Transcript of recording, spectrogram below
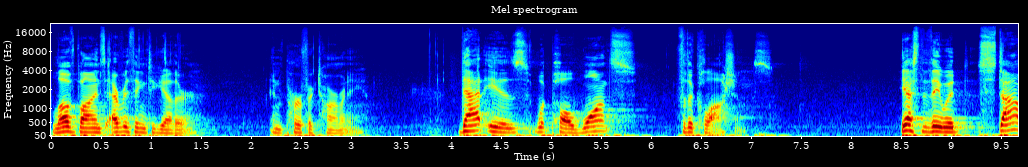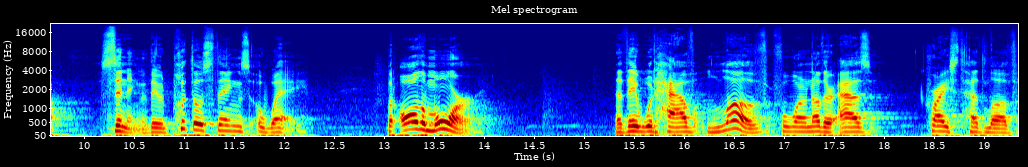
Love binds everything together in perfect harmony. That is what Paul wants for the Colossians. Yes, that they would stop sinning, that they would put those things away, but all the more that they would have love for one another as Christ had love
